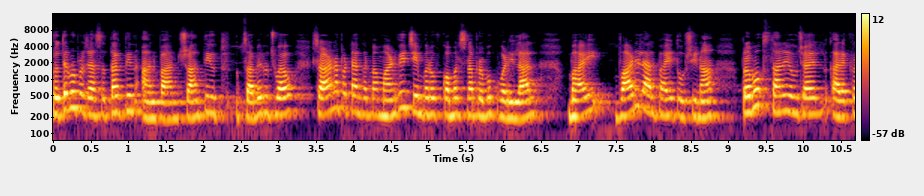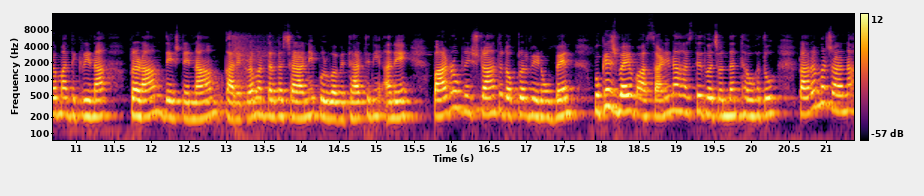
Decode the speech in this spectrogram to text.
છોતેરમો પ્રજાસત્તાક દિન આનબાન શાંતિ ઉત- ઉત્સાહભેર ઉજવાયો. શાળાના પટ્ટાંગણમાં માંડવી ચેમ્બર ઓફ કોમર્સના પ્રમુખ વડીલાલ ભાઈ વાડીલાલભાઈ દોશીના પ્રમુખ સ્થાને યોજાયેલ કાર્યક્રમમાં દીકરીના પ્રણામ, દેશને નામ, કાર્યક્રમ અંતર્ગત શાળાની પૂર્વ વિદ્યાર્થીની અને બાળરોગ નિષ્ણાંત ડોક્ટર વેણુબેન મુકેશભાઈ વાસાણીના હસ્તે ધ્વજવંદન થયું હતું. પ્રારંભમાં શાળાના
